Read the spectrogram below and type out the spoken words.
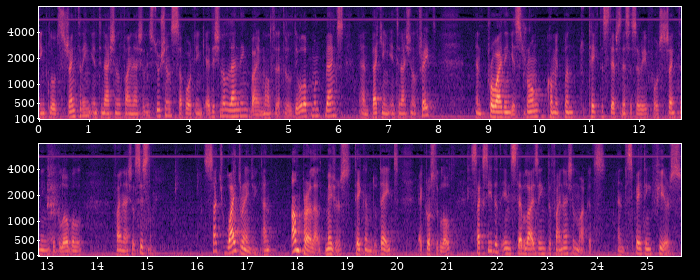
include strengthening international financial institutions, supporting additional lending by multilateral development banks, and backing international trade, and providing a strong commitment to take the steps necessary for strengthening the global financial system. Such wide-ranging and unparalleled measures taken to date across the globe succeeded in stabilizing the financial markets and dissipating fears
